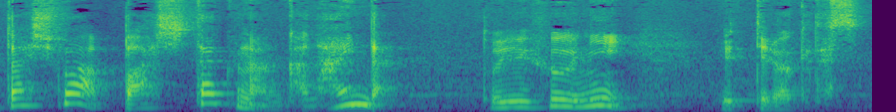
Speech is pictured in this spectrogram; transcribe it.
私は罰したくなんかないんだ。というふうに言ってるわけです。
